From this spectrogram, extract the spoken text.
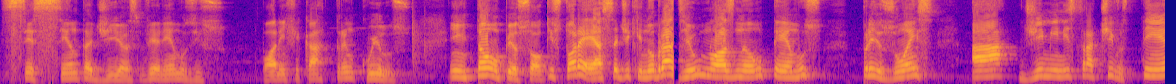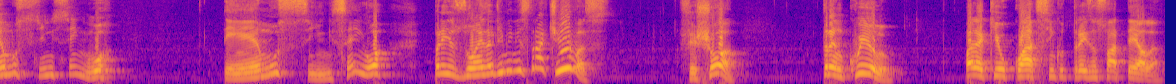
60 dias. Veremos isso. Podem ficar tranquilos. Então, pessoal, que história é essa de que no Brasil nós não temos prisões administrativas? Temos sim, senhor. Temos sim, senhor. Prisões administrativas. Fechou? Tranquilo? Olha aqui o 453 na sua tela.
